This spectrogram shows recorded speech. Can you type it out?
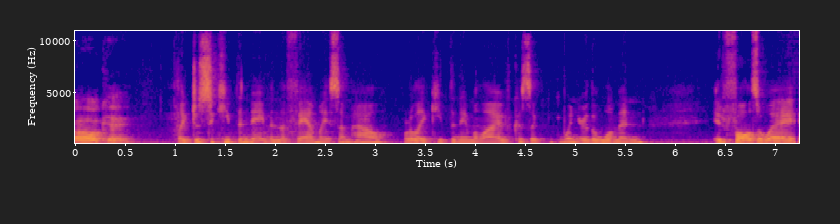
Oh, okay. Like just to keep the name in the family somehow or like keep the name alive because like when you're the woman it falls away.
